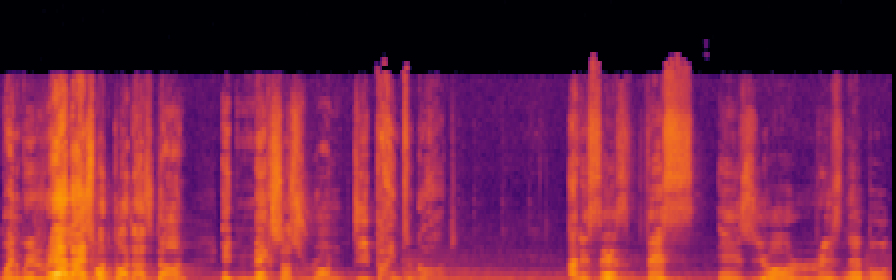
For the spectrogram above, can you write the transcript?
When we realize what God has done, it makes us run deeper into God. And he says, This is your reasonable,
